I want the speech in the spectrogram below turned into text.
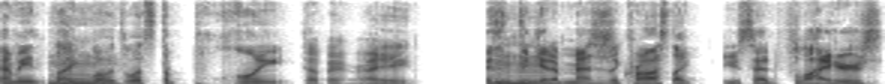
I mean, like, Mm. what, what's the point of it, right? Is it to get a message across, like you said, flyers,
